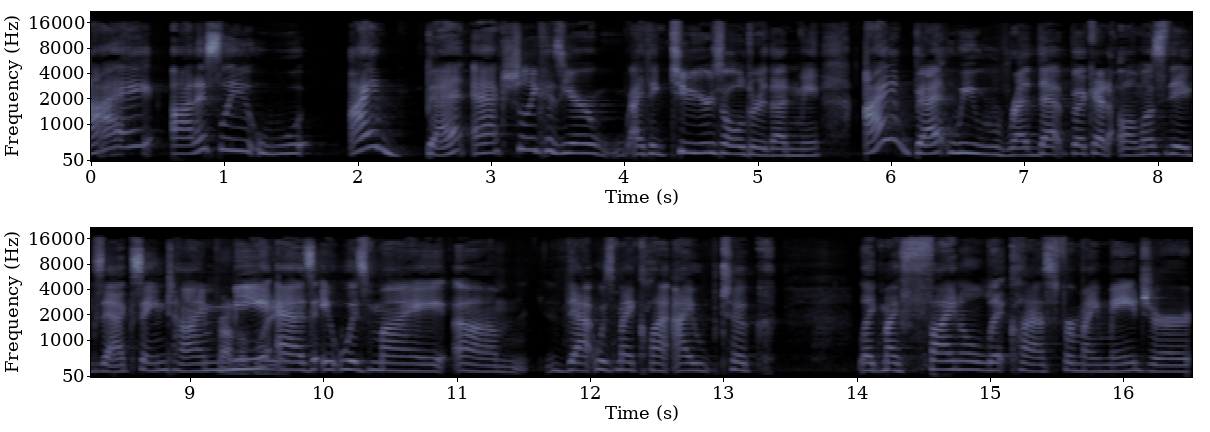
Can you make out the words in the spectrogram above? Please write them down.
I honestly, w- I bet actually, because you're, I think, two years older than me. I bet we read that book at almost the exact same time. Me, as it was my, um, that was my class. I took like my final lit class for my major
